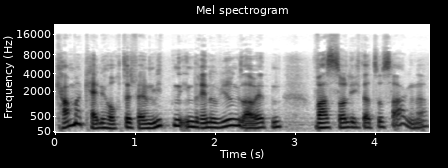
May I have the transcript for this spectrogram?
kann man keine Hochzeit feiern, mitten in Renovierungsarbeiten. Was soll ich dazu sagen? Ne?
